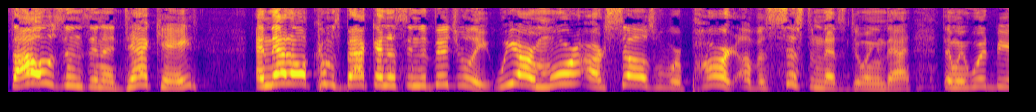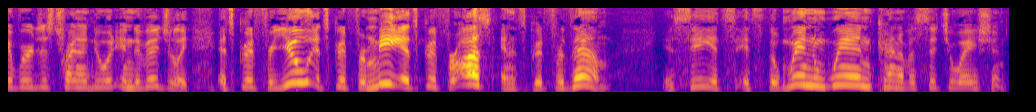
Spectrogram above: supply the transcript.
thousands in a decade. And that all comes back on us individually. We are more ourselves when we're part of a system that's doing that than we would be if we were just trying to do it individually. It's good for you, it's good for me, it's good for us, and it's good for them. You see, it's, it's the win win kind of a situation.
